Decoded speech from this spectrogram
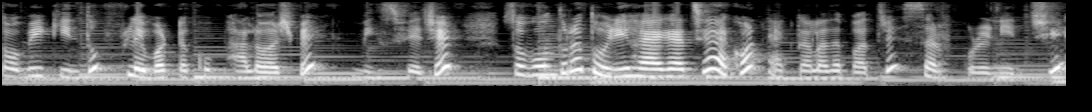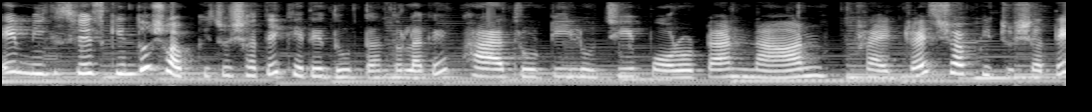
তবেই কিন্তু ফ্লেভারটা খুব ভালো আসবে। মিক্স ভেজের সো বন্ধুরা তৈরি হয়ে গেছে এখন একটা আলাদা পাত্রে সার্ভ করে নিচ্ছি। এই মিক্স ভেজ কিন্তু সব কিছুর সাথে খেতে দুর্দান্ত লাগে। ভাত, রুটি, লুচি, পরোটা, নান ফ্রাইড রাইস সব কিছুর সাথে।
